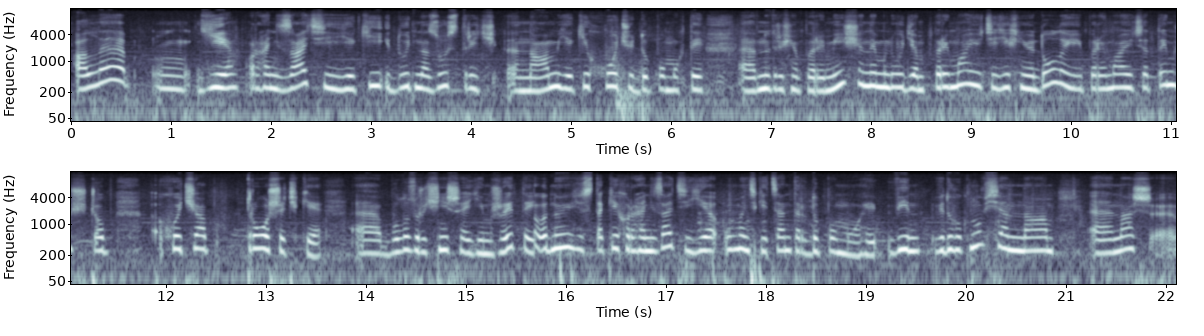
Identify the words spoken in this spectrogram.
Але є організації, які йдуть на зустріч е, нам, які хочуть допомогти е, внутрішньопереміщеним людям, переймаються їхньою долею і переймаються тим, щоб хоча б Трошечки е, було зручніше їм жити. Одною з таких організацій є Уманський центр допомоги. Він відгукнувся на е, наш е,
